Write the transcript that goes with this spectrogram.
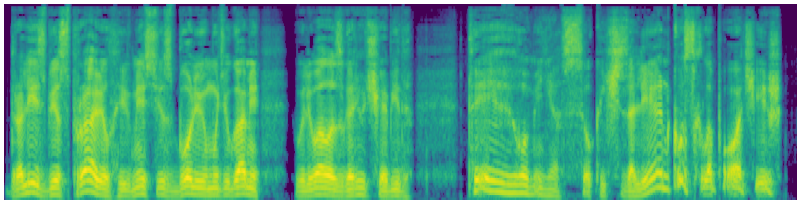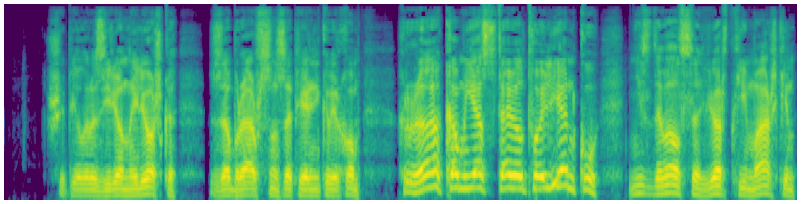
Дрались без правил, и вместе с болью и мутюгами выливалась горючая обида. — Ты у меня, сокич, за Ленку схлопочешь! — шипел разъяренный Лёшка, забравшись на соперника верхом. Раком я ставил твою Ленку! Не сдавался верткий Машкин,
